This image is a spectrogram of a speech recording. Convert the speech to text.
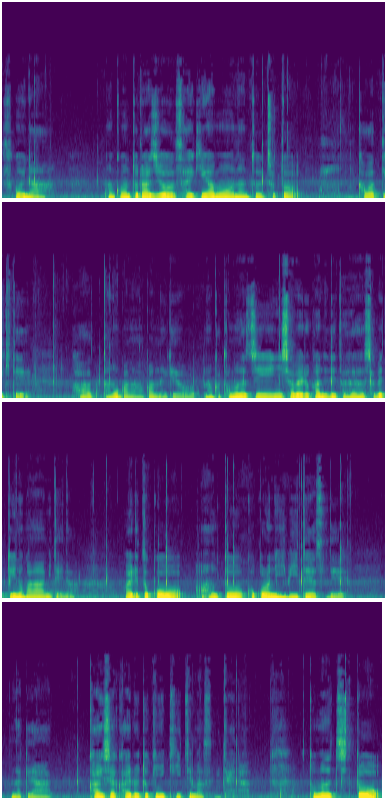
すごいな。なんかほんとラジオ最近はもうなんとちょっと変わってきて変わったのかな？わかんないけど。なんか友達に喋る感じでただ喋っていいのかな？みたいな。割とこう本当心に響いたやつで。なんだっけな。会社帰る時に聞いてますみたいな。友達と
